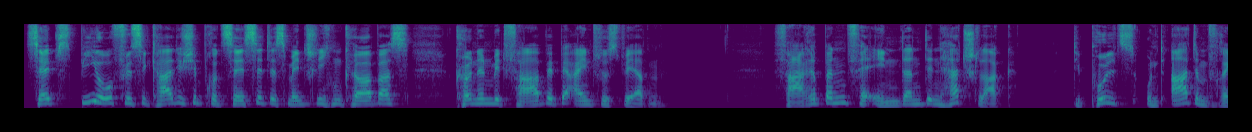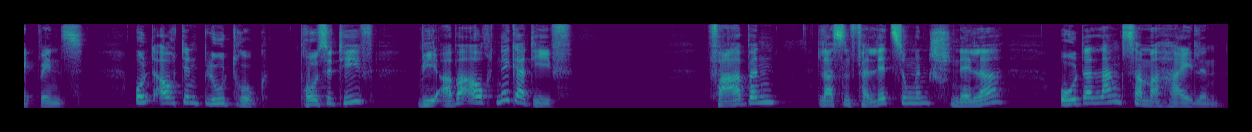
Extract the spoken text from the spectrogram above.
Selbst biophysikalische Prozesse des menschlichen Körpers können mit Farbe beeinflusst werden. Farben verändern den Herzschlag, die Puls- und Atemfrequenz und auch den Blutdruck, positiv wie aber auch negativ. Farben lassen Verletzungen schneller oder langsamer heilen,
